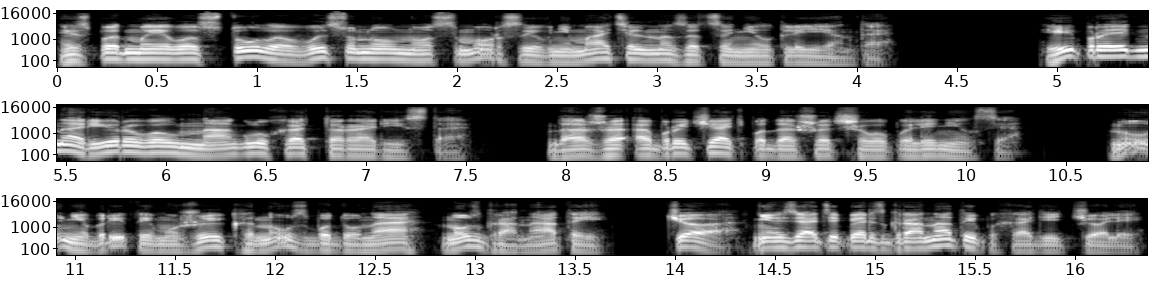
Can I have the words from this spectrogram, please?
Из-под моего стула высунул нос Морс и внимательно заценил клиента. И проигнорировал наглухо террориста. Даже обрычать подошедшего поленился. Ну, небритый мужик, ну, с будуна, ну, с гранатой. Чё, нельзя теперь с гранатой походить, чё ли?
